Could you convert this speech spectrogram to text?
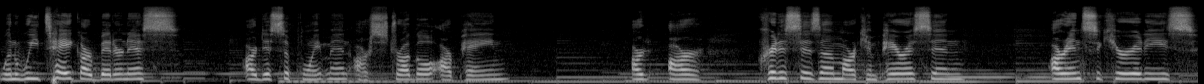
When we take our bitterness, our disappointment, our struggle, our pain, our, our criticism, our comparison, our insecurities,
